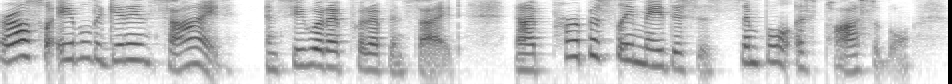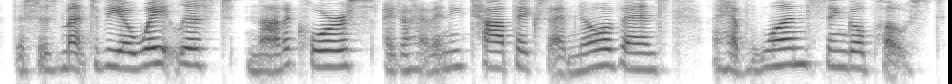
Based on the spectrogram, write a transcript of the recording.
They're also able to get inside and see what I put up inside. Now, I purposely made this as simple as possible This is meant to be a wait list, not a course. I don't have any topics, I have no events. I have one single post.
